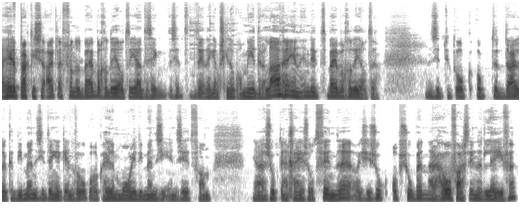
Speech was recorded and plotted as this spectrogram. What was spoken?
hele praktische uitleg van het Bijbelgedeelte. Ja, er zitten denk ik misschien ook al meerdere lagen in, in dit Bijbelgedeelte. Er zit natuurlijk ook, ook de duidelijke dimensie, denk ik, in, waar ook, een hele mooie dimensie in zit van, ja, zoekt en gij zult vinden. Als je op zoek bent naar houvast in het leven,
